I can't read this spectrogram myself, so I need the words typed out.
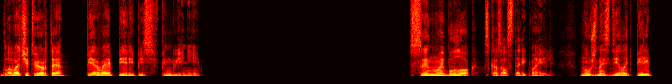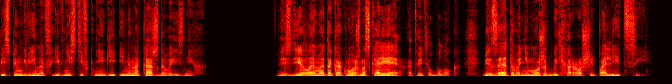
Глава четвертая. Первая перепись в Пингвинии. «Сын мой Булок», — сказал старик Маэль, Нужно сделать перепись пингвинов и внести в книги имена каждого из них. Сделаем это как можно скорее, ответил Булок. Без этого не может быть хорошей полиции.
